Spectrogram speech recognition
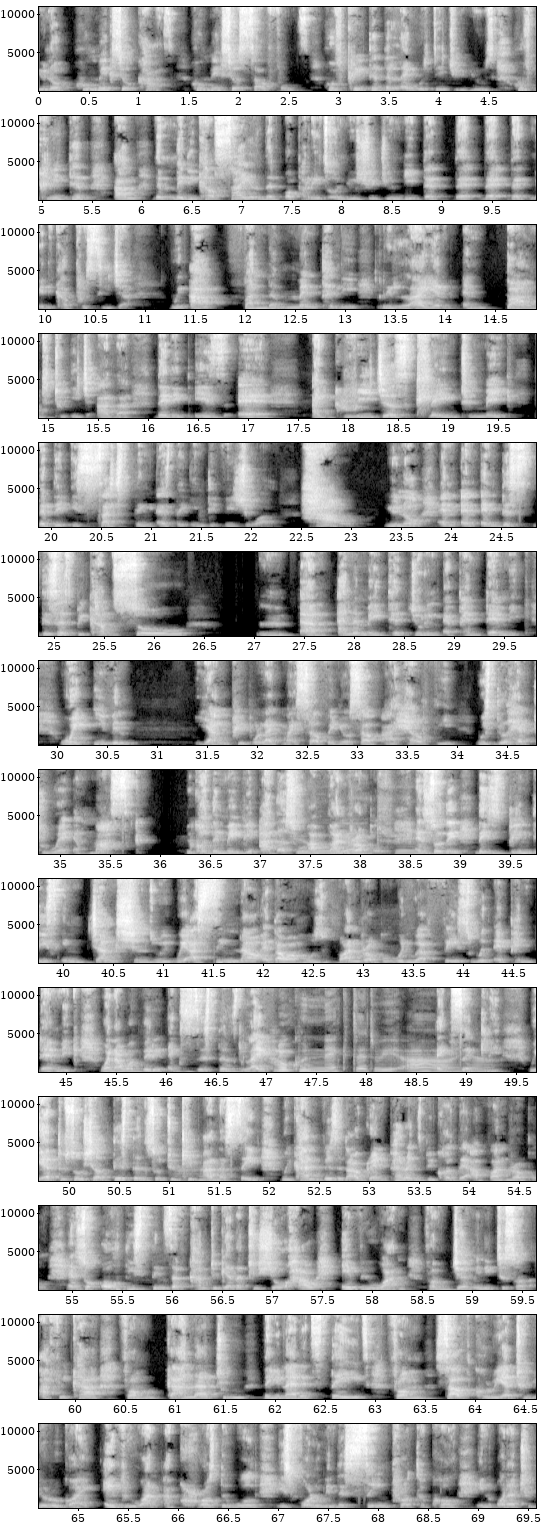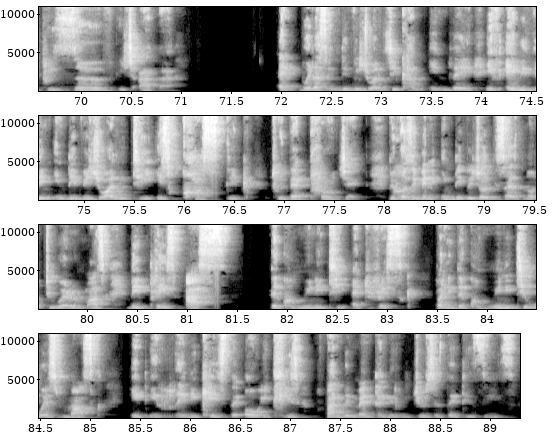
You know, who makes your cars? Who makes your cell phones? Who've created the language that you use? Who've created um, the medical science that operates on you should you need that, that, that, that medical procedure? We are fundamentally reliant and bound to each other that it is a egregious claim to make that there is such thing as the individual. How? You know, and and and this this has become so um, animated during a pandemic where even young people like myself and yourself are healthy, we still have to wear a mask because there may be others who are vulnerable. Yeah, and so they, there's been these injunctions. We, we are seeing now at our most vulnerable when we are faced with a pandemic, when our very existence, life, how connected we are. Exactly. Yeah. We have to social distance so to keep uh-huh. others safe. We can't visit our grandparents because they are vulnerable. And so all these things have come together to show how everyone from Germany to South Africa, from Ghana to the United States, from South Korea to Uruguay, everyone across across the world is following the same protocol in order to preserve each other. And where does individuality come in there? If anything, individuality is caustic to that project. Because if an individual decides not to wear a mask, they place us, the community, at risk. But if the community wears masks, it eradicates the, or at least fundamentally reduces the disease.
